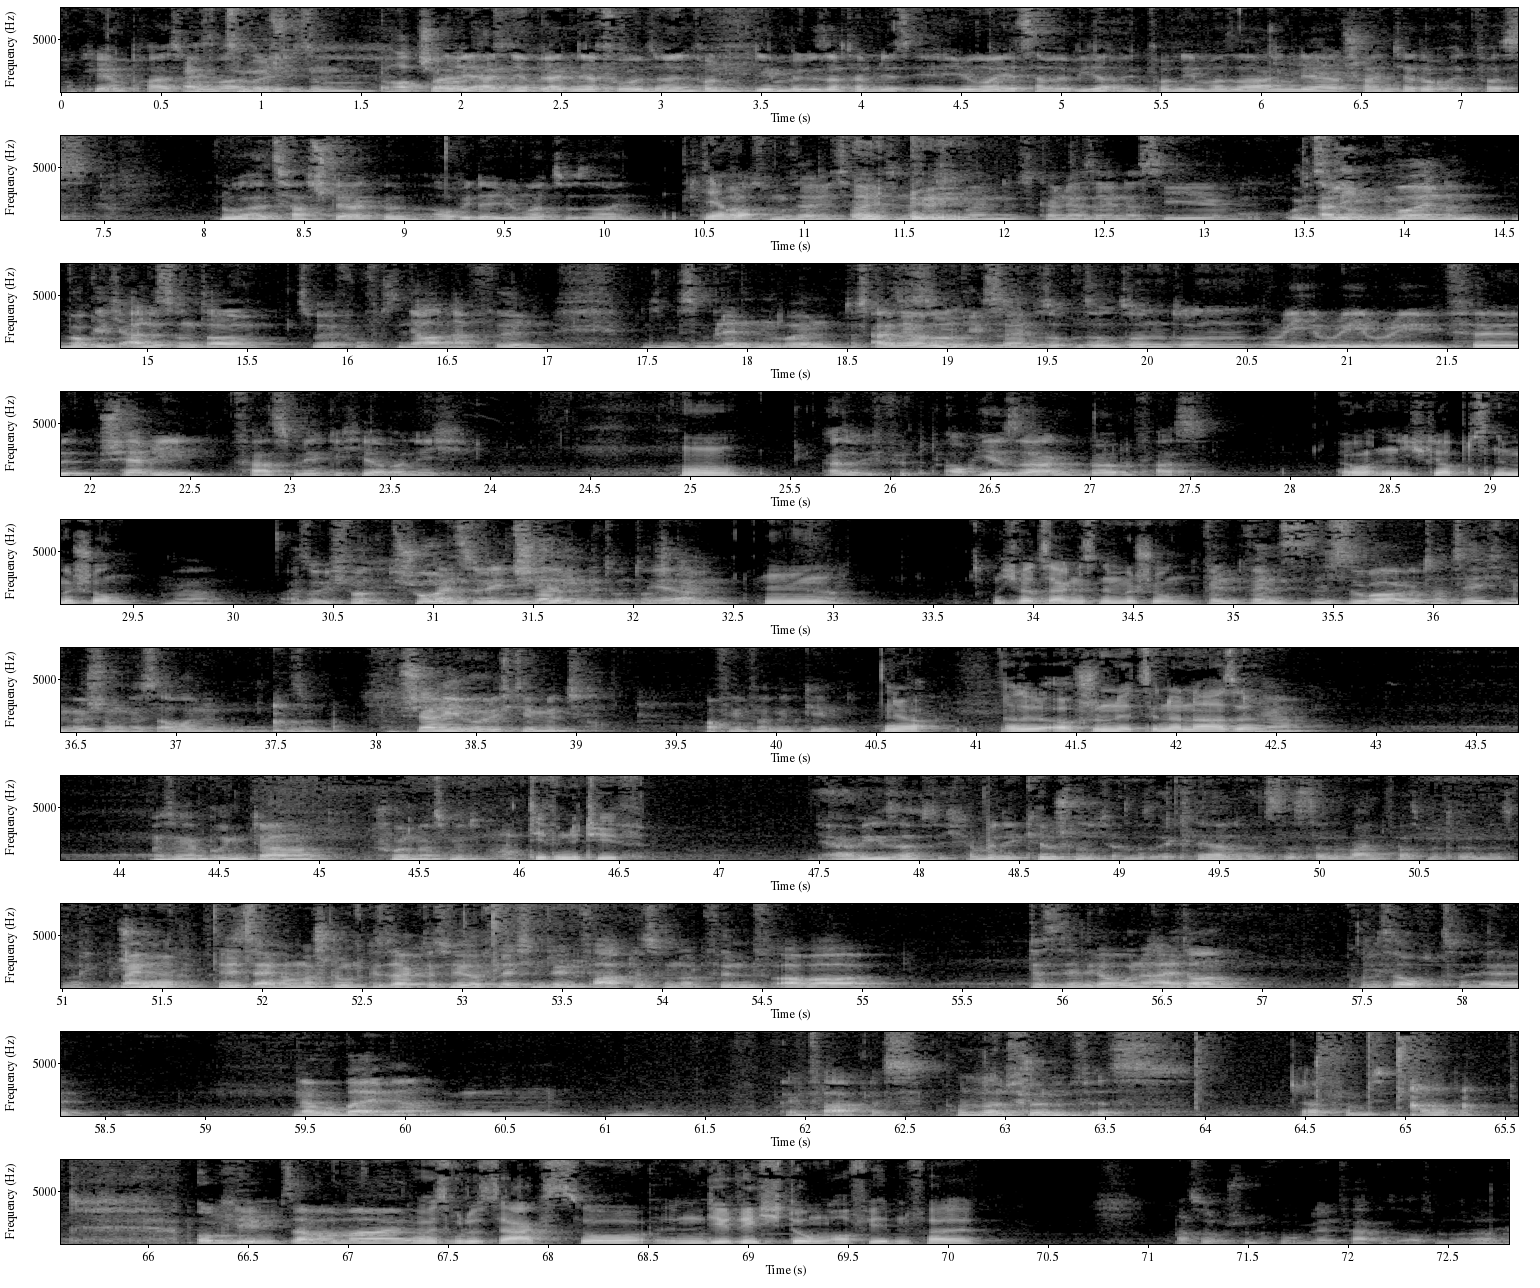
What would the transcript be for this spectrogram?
okay, am Preis Also war- zum Beispiel so ein paar Weil wir hatten, ja, wir hatten ja vorhin einen, von dem wir gesagt haben, der ist eher jünger. Jetzt haben wir wieder einen, von dem wir sagen, der scheint ja doch etwas nur als Fassstärke auch wieder jünger zu sein. Ja, aber das muss ja nicht heißen. Ich meine, es kann ja sein, dass sie uns Also- linken wollen und wirklich alles unter 12, 15 Jahren abfüllen und uns ein bisschen blenden wollen. Das kann Also ja so, möglich sein. so, so, so, so ein Re-Re-Refill-Sherry-Fass merke ich hier aber nicht. hm. Also ich würde auch hier sagen Bourbon-Fass. Ja, und ich glaube, das ist eine Mischung. Ja. Also ich würde schon Sherry mit unterstellen. Hm. Ich würde sagen, das ist eine Mischung. Wenn es nicht sogar tatsächlich eine Mischung ist, aber also Sherry würde ich dir mit auf jeden Fall mitgeben. Ja, also auch schon jetzt in der Nase. Ja. Also er bringt da schon was mit. Definitiv. Ja, wie gesagt, ich kann mir die Kirschen nicht anders erklären, als dass da ein Weinfass mit drin ist. Ne? Ich meine, ich hätte jetzt einfach mal stumpf gesagt, das wäre vielleicht ein Glenfarclas 105, aber das ist ja wieder ohne Alter. Und ist auch zu hell. Na wobei, ne? Mm, Glenfarclas. 105 ist ja schon ein bisschen teurer. Okay, sagen wir mal. Aber jetzt, wo du sagst, so in die Richtung auf jeden Fall. Hast du bestimmt einen Glenfarclas offen, oder?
